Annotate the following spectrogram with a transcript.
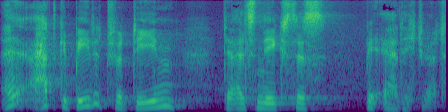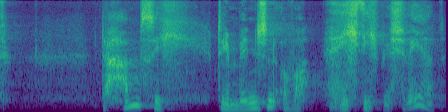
Er hat gebetet für den, der als nächstes beerdigt wird. Da haben sich die Menschen aber richtig beschwert.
